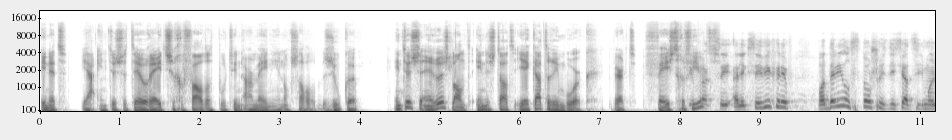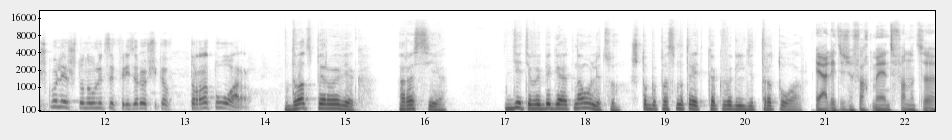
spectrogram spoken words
In het ja, intussen theoretische geval dat Poetin Armenië nog zal bezoeken. Intussen in Rusland, in de stad Yekaterinburg, werd feest gevierd. Alexei Vicharev подарил 167-й школе, что на улице фрезеровщиков, тротуар. 21 век. Россия. Дети выбегают на улицу, чтобы посмотреть, как выглядит тротуар. Ja, dit is een fragment van het uh,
